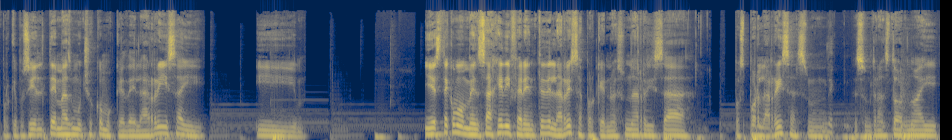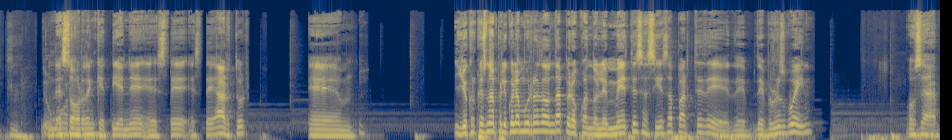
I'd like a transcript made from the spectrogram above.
Porque pues sí, el tema es mucho como que de la risa y... Y, y este como mensaje diferente de la risa, porque no es una risa, pues por la risa, es un, De- es un trastorno ahí De un desorden que tiene este, este Arthur. Eh, y yo creo que es una película muy redonda, pero cuando le metes así esa parte de, de- de Bruce Wayne, o sea,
